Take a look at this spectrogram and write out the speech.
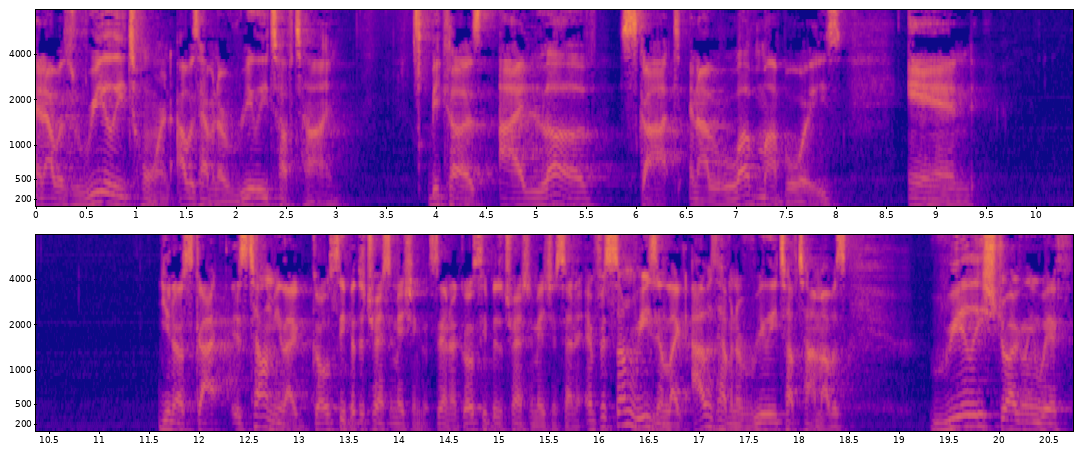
and I was really torn. I was having a really tough time because I love Scott and I love my boys. And, you know, Scott is telling me, like, go sleep at the Transformation Center, go sleep at the Transformation Center. And for some reason, like, I was having a really tough time. I was really struggling with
